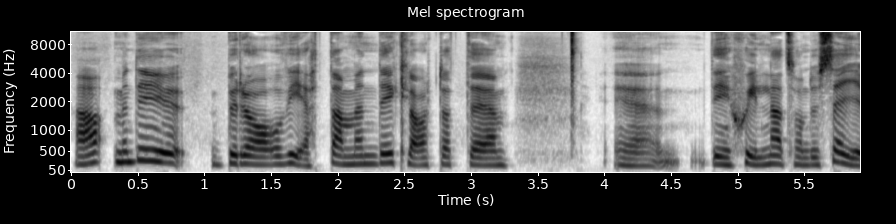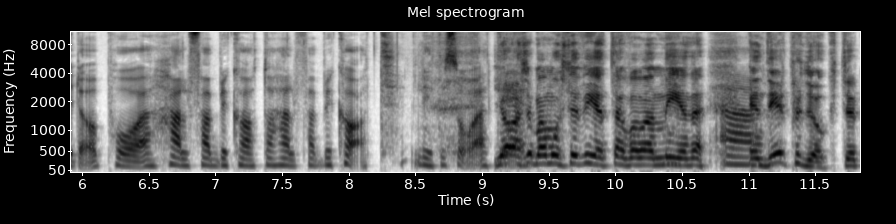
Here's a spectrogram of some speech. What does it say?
Ja, men det är ju bra att veta, men det är klart att Eh, det är skillnad som du säger då på halvfabrikat och halvfabrikat. Lite så att ja, alltså man måste veta vad man menar. Uh. En del produkter,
